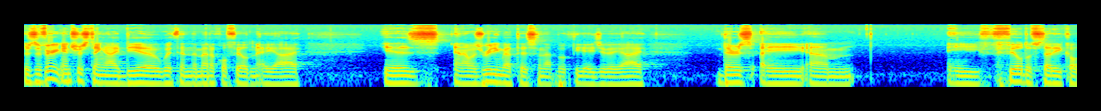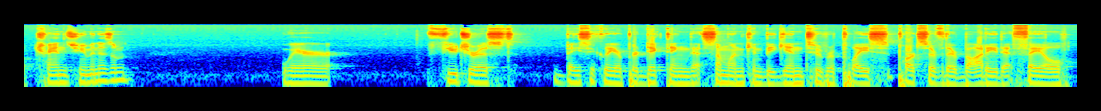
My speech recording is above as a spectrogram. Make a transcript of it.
there's a very interesting idea within the medical field and AI is, and I was reading about this in that book, The Age of AI. There's a um, a field of study called transhumanism, where futurists basically are predicting that someone can begin to replace parts of their body that fail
